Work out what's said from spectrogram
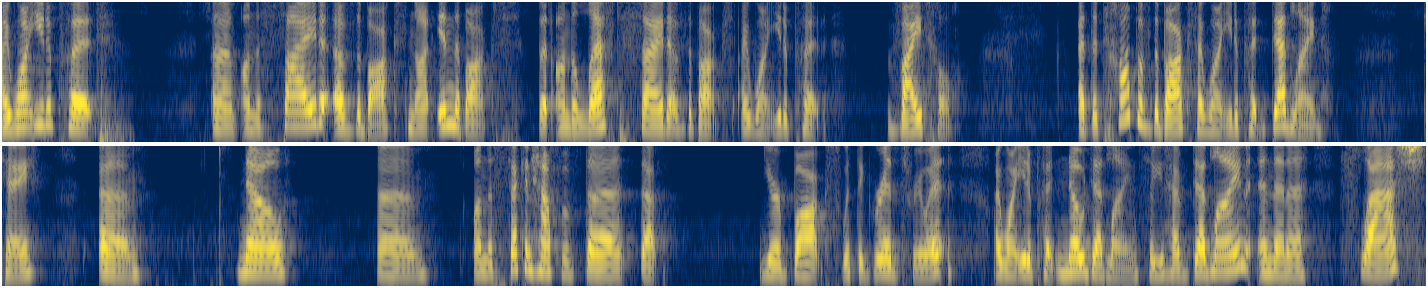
I want you to put um, on the side of the box, not in the box, but on the left side of the box, I want you to put vital. At the top of the box, I want you to put deadline. Okay. Um, now, um, on the second half of the that your box with the grid through it, I want you to put no deadline. So you have deadline and then a slash,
